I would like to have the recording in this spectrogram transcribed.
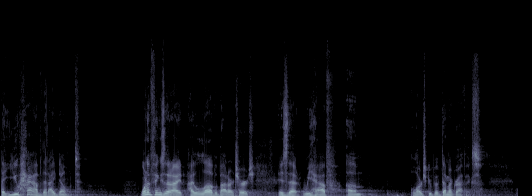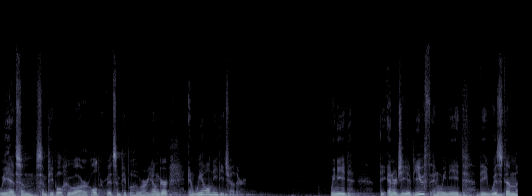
that you have that I don't. One of the things that I, I love about our church is that we have um, a large group of demographics. We have some, some people who are older, we have some people who are younger, and we all need each other. We need the energy of youth and we need the wisdom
